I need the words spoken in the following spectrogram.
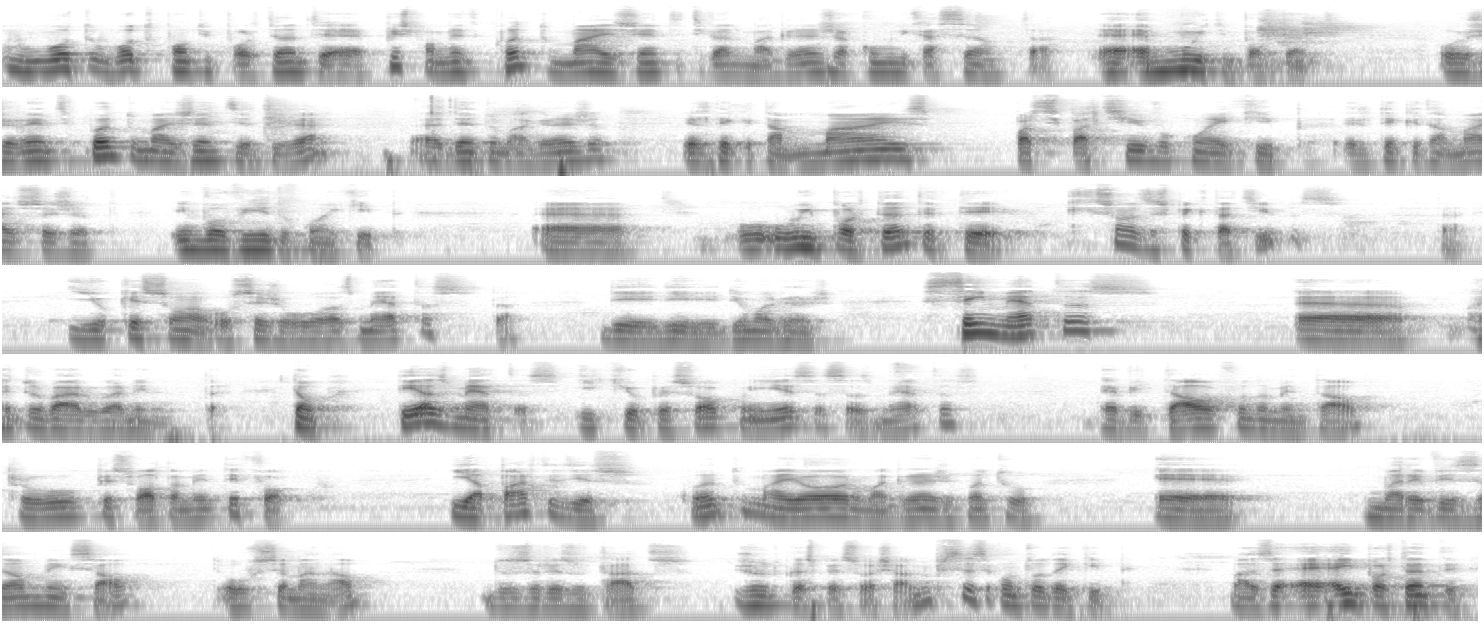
um outro, um outro ponto importante é, principalmente, quanto mais gente tiver numa granja, a comunicação tá? é, é muito importante. O gerente, quanto mais gente tiver é, dentro de uma granja, ele tem que estar mais participativo com a equipe. Ele tem que estar mais, ou seja, envolvido com a equipe. É, o, o, importante é ter o que são as expectativas tá? e o que são, ou seja, as metas, tá? de, de, de uma granja. Sem metas, é, a gente não vai a lugar nenhum. Tá? Então, ter as metas e que o pessoal conheça essas metas é vital, fundamental para o pessoal também ter foco. E a parte disso, quanto maior uma granja, quanto é uma revisão mensal ou semanal dos resultados junto com as pessoas Não precisa ser com toda a equipe, mas é, é importante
